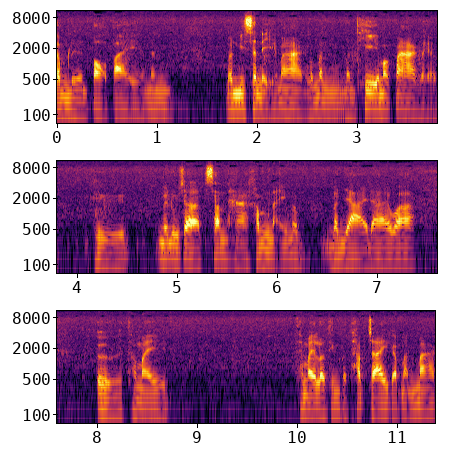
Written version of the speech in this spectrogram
ดำเนินต่อไปมันมันมีเสน่ห์มากแล้วมันมันเท่มากๆเลยครับคือไม่รู้จะสรรหาคำไหนมาบรรยายได้ว่า เออทำไมทำไมเราถึงประทับใจกับมันมาก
